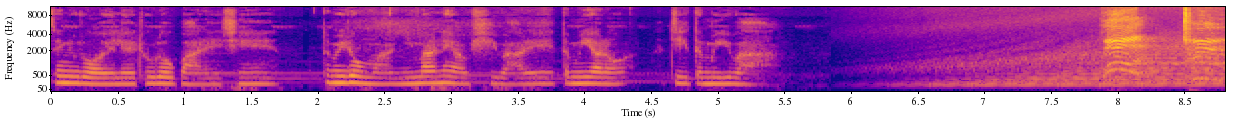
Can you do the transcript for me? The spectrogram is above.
ဆင်းသူတော်ရင်လဲထုလုပ်ပါတယ်ရှင်။သမီးတို့မှာညီမနှစ်ယောက်ရှိပါတယ်။သမီးကတော့အကြီးသမီးပါ။1 2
